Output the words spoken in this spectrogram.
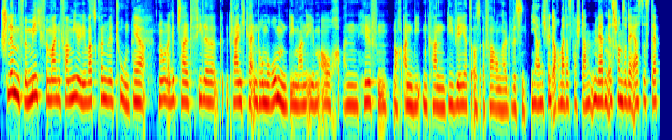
schlimm für mich, für meine Familie. Was können wir tun? Ja. Ne? Und da gibt's halt viele Kleinigkeiten drumherum, die man eben auch an Hilfen noch anbieten kann, die wir jetzt aus Erfahrung halt wissen. Ja, und ich finde auch immer, das Verstandenwerden ist schon so der erste Step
